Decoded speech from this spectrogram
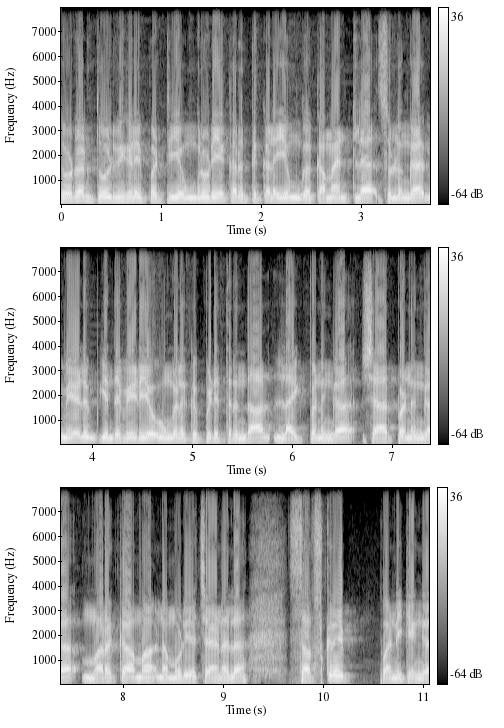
தொடர் தோல்விகளை பற்றிய உங்களுடைய கருத்துக்களையும் உங்கள் கமெண்ட்டில் சொல்லுங்கள் மேலும் இந்த வீடியோ உங்களுக்கு பிடித்திருந்தால் லைக் பண்ணுங்கள் ஷேர் பண்ணுங்கள் மறக்காமல் நம்முடைய சேனலை சப்ஸ்கிரைப் பண்ணிக்கங்க.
